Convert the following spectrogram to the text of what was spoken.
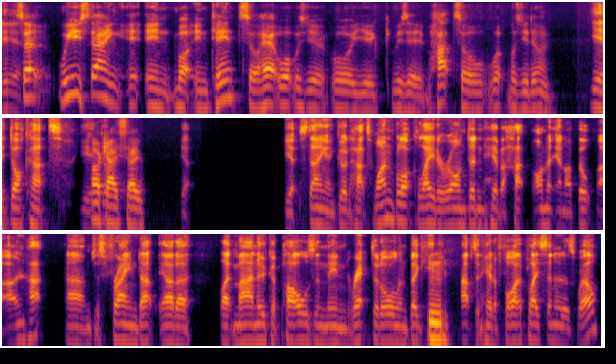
Yeah. So were you staying i- in what in tents or how? What was your or you was it huts or what was you doing? Yeah, DOC huts. Yeah. DOC- Okay, so yeah, yeah, staying in good huts. One block later on didn't have a hut on it, and I built my own hut, um, just framed up out of like manuka poles, and then wrapped it all in big heavy huts and had a fireplace in it as well.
